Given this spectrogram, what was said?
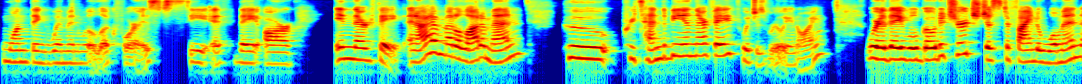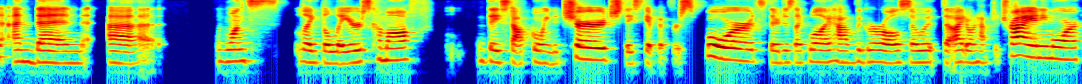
one thing women will look for is to see if they are in their faith. And I have met a lot of men who pretend to be in their faith, which is really annoying, where they will go to church just to find a woman. And then uh, once like the layers come off, they stop going to church, they skip it for sports. They're just like, well, I have the girl, so it, I don't have to try anymore.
